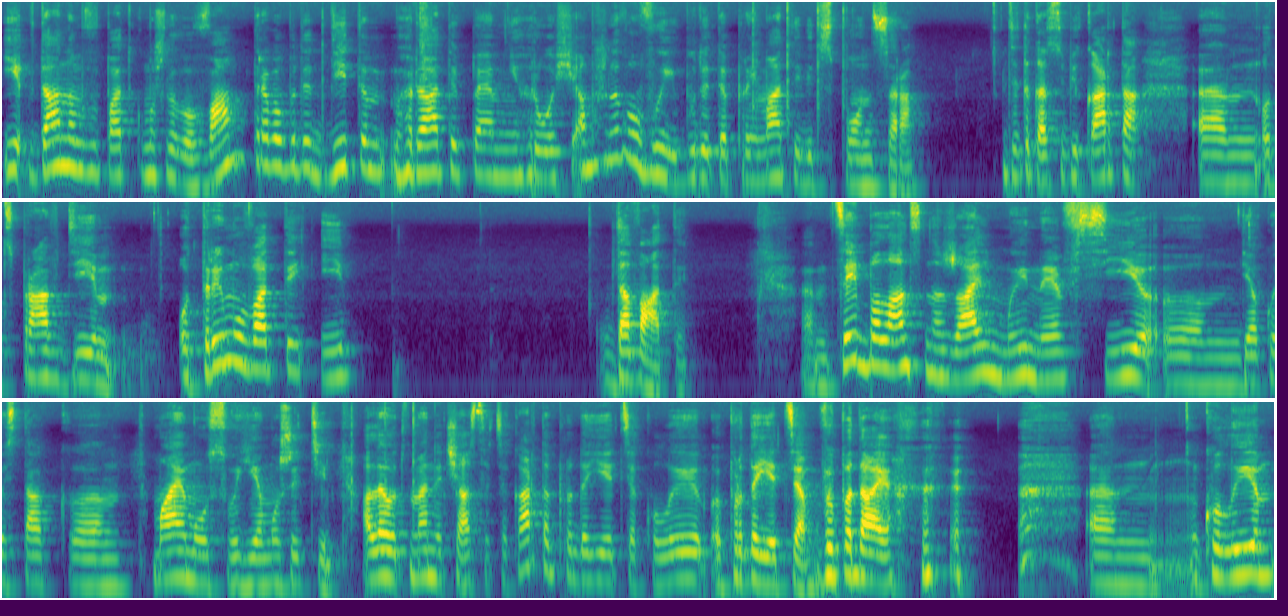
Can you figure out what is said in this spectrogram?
І в даному випадку, можливо, вам треба буде дітям грати певні гроші, а можливо, ви будете приймати від спонсора. Це така собі карта, ем, от справді отримувати і давати. Ем, Цей баланс, на жаль, ми не всі ем, якось так ем, маємо у своєму житті. Але от в мене часто ця карта продається, коли продається, випадає, коли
